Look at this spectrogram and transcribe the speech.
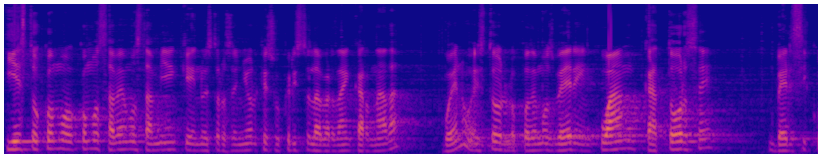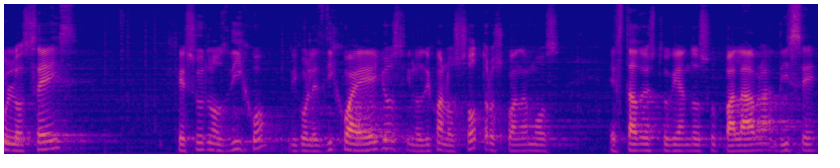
¿Y esto cómo, cómo sabemos también que nuestro Señor Jesucristo es la verdad encarnada? Bueno, esto lo podemos ver en Juan 14, versículo 6. Jesús nos dijo, digo, les dijo a ellos y nos dijo a nosotros cuando hemos estado estudiando su palabra, dice,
